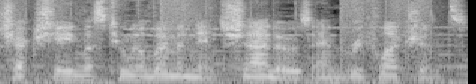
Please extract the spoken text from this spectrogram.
Check Shadeless to eliminate shadows and reflections.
